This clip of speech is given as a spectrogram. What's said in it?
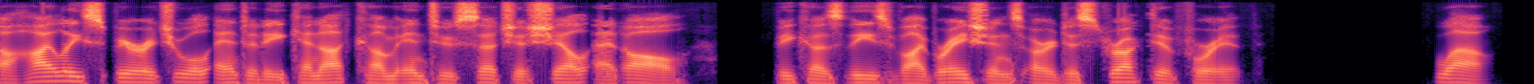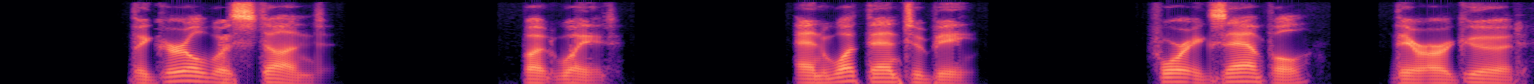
A highly spiritual entity cannot come into such a shell at all, because these vibrations are destructive for it. Wow! The girl was stunned. But wait. And what then to be? For example, there are good,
